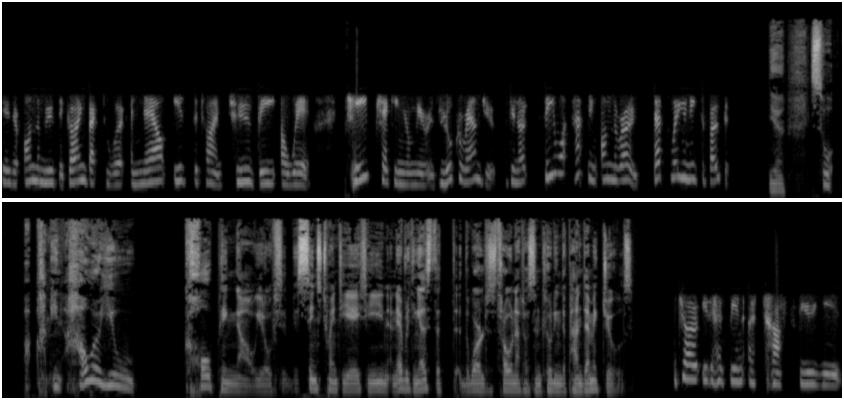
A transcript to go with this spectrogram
there. They're on the move. They're going back to work, and now is the time to be aware. Keep checking your mirrors. Look around you. You know, see what's happening on the road. That's where you need to focus. Yeah. So, I mean, how are you coping now, you know, since 2018 and everything else that the world has thrown at us, including the pandemic, Jules? Joe, it has been a tough few years.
